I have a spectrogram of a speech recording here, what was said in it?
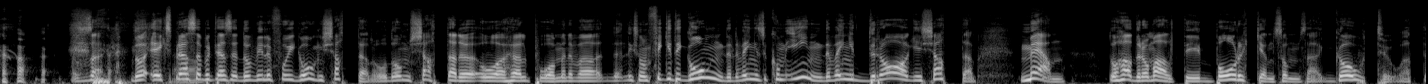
Alltså här, då Expressen.se, de ville få igång chatten och de chattade och höll på men det var, liksom, de fick inte igång det, det var ingen som kom in, det var inget drag i chatten. Men, då hade de alltid Borken som så go-to, att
